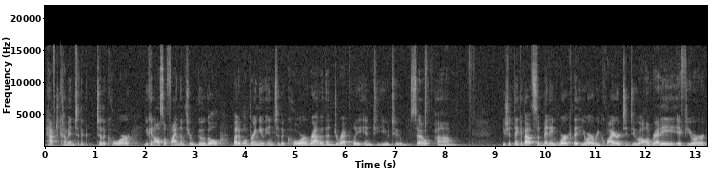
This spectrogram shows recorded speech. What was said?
have to come into the, to the core. You can also find them through Google, but it will bring you into the core rather than directly into YouTube. So um, you should think about submitting work that you are required to do already if you're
